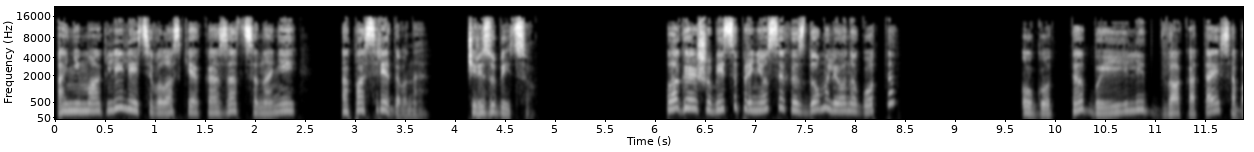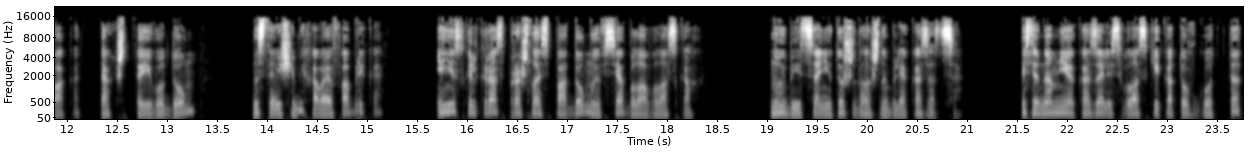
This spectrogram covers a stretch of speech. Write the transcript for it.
А не могли ли эти волоски оказаться на ней опосредованно? через убийцу. Полагаешь, убийца принес их из дома Леона Готта? У Готта были два кота и собака, так что его дом — настоящая меховая фабрика. Я несколько раз прошлась по дому, и вся была в волосках. Но убийцы они тоже должны были оказаться. Если на мне оказались волоски котов Готта,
